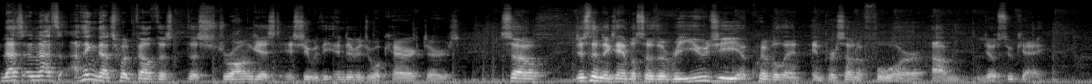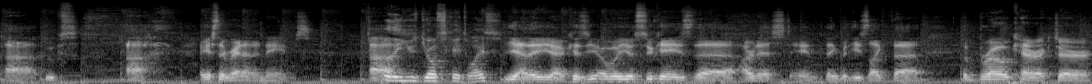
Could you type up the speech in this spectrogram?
That's and that's I think that's what felt the, the strongest issue with the individual characters. So just an example, so the Ryuji equivalent in Persona 4, um, Yosuke, uh, oops, uh, I guess they ran out of names. oh, they used Yosuke twice. Yeah, they, yeah, because well, Yosuke is the artist in thing, but he's like the the bro character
